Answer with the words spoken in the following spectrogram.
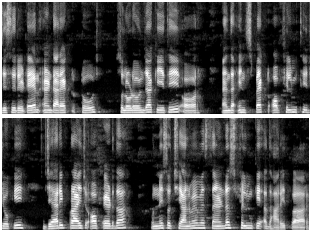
जिसे रिटेन एंड डायरेक्ट टोज सोलोडोंजा की थी और and the inspect of film थी, जो कि jury prize of at the उन्नीस सौ छियानवे में सैंडस फ़िल्म के आधारित पर।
